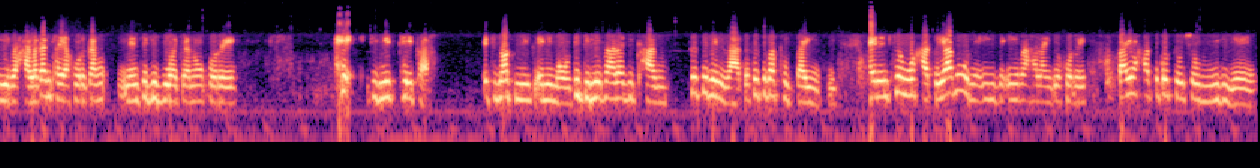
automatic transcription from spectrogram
iragala ka ntlha ya gore ka ntse di bua jaanong gore di-newspaper it's not news anymore. Di delivera dikgang se se le lata se se batho ba itse. And ntho e nngwe gape ya bone e ile e iragalang ke gore ba ye gape ko social mediaeng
